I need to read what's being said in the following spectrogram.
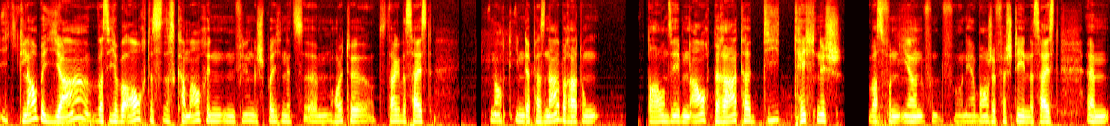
Ich glaube ja, was ich aber auch, das, das kam auch in, in vielen Gesprächen jetzt ähm, heute heutzutage, das heißt, auch in der Personalberatung brauchen sie eben auch Berater, die technisch was von, ihren, von, von ihrer Branche verstehen. Das heißt, ähm,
